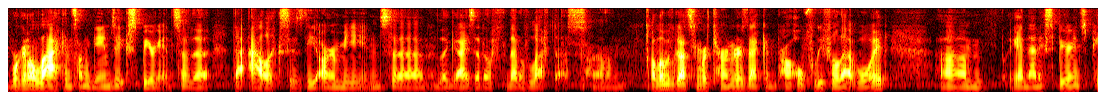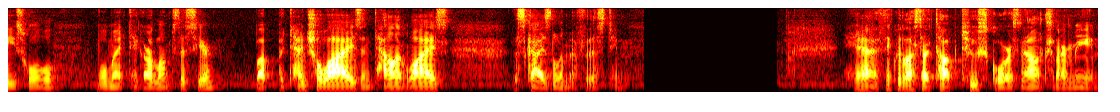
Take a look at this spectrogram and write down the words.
we're going to lack in some games the experience of the, the Alexes, the Armines, the, the guys that have, that have left us. Um, although we've got some returners that can hopefully fill that void, um, again, that experience piece will, will might take our lumps this year. But potential wise and talent wise, the sky's the limit for this team. Yeah, I think we lost our top two scores in Alex and Armin.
